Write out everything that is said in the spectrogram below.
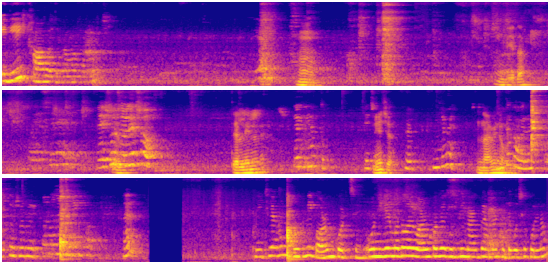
এই দিয়েই খাওয়া হয়ে যাবে আমার মোটামুটি হুম। দিয়ে দাও। এসো চলে এসো। তেল নিলে না? তেল দিলাম তো এই যে। নিয়েছো হ্যাঁ না আমি নেব হ্যাঁ? মিঠি এখন ঘুগনি গরম করছে। ও নিজের মতো করে গরম করবে ঘুগনি মাখবে আমরা খেতে বসে পড়লাম।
